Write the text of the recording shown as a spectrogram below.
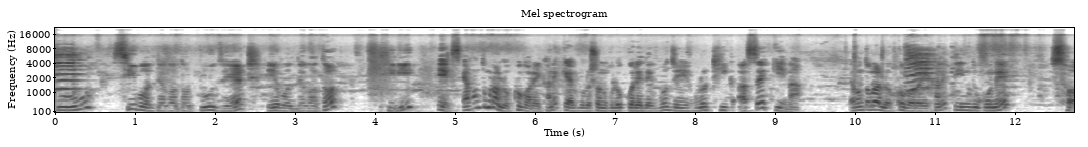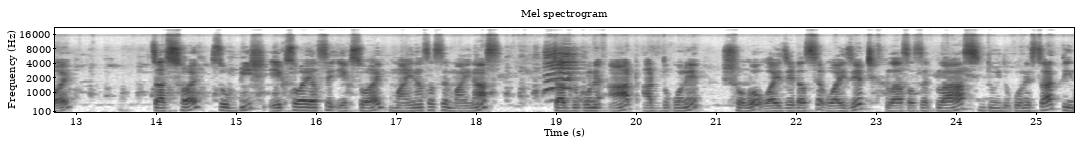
টু সি বলতে কত? টু জেড এ বলতে কত? থ্রি এক্স এখন তোমরা লক্ষ্য করো, এখানে ক্যালকুলেশনগুলো করে দেখব যে এগুলো ঠিক আছে কি না এখন তোমরা লক্ষ্য করো, এখানে তিন দুকোণে ছয়, চার ছয়, চব্বিশ এক্স ওয়াই আছে এক্স ওয়াই মাইনাস আছে মাইনাস চার দুকোণে আট আট দুকোণে ষোলো ওয়াই জেড আছে ওয়াই জেড প্লাস আছে প্লাস দুই দুকোণে চার, তিন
